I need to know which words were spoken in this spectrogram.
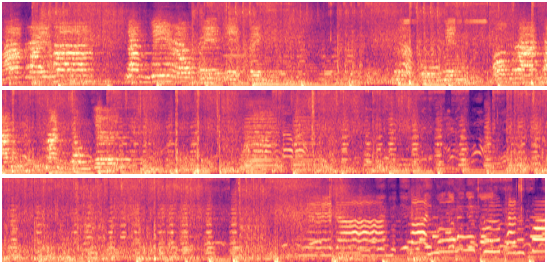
หากใครมาย่ำยีเราฟรีที่ฟินเมื่อผู้มิน นเมือคือแผ่นฟ้า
